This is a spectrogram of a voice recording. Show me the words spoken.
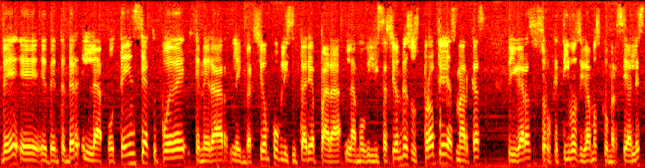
de, eh, de, entender la potencia que puede generar la inversión publicitaria para la movilización de sus propias marcas, de llegar a sus objetivos, digamos, comerciales,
